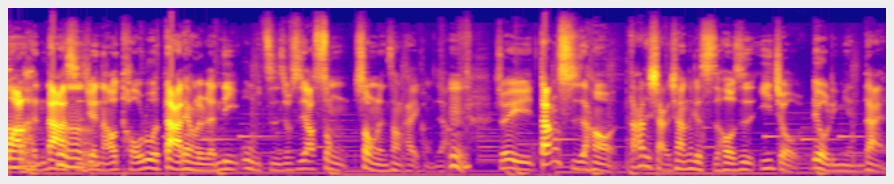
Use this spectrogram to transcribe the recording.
花了很大时间，然后投入了大量的人力物资，就是要送送人上太空这样，嗯。所以当时哈，大家想象那个时候是一九六零年代，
